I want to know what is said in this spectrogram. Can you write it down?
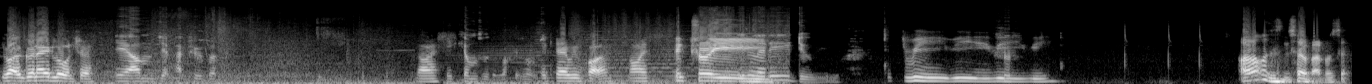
You got a grenade launcher. Yeah, I'm jetpack trooper. Nice. He comes with a rocket launcher. Okay, we've got him. Nice. Victory! Diddly do. Three, V, V, V. Oh, that wasn't so bad, was it?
